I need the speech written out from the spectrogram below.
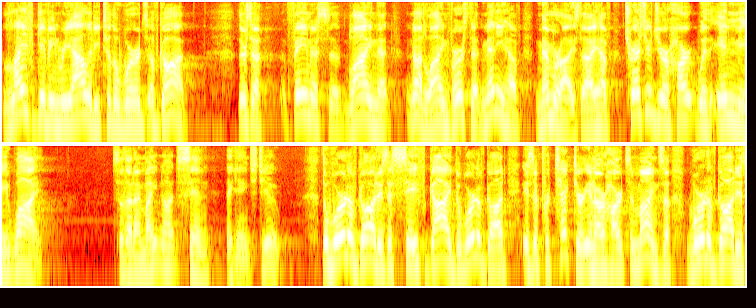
life giving reality to the words of God. There's a famous uh, line that, not line, verse that many have memorized. I have treasured your heart within me. Why? So that I might not sin against you. The Word of God is a safe guide. The Word of God is a protector in our hearts and minds. The Word of God is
